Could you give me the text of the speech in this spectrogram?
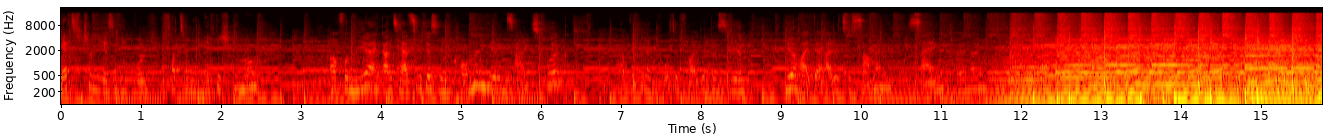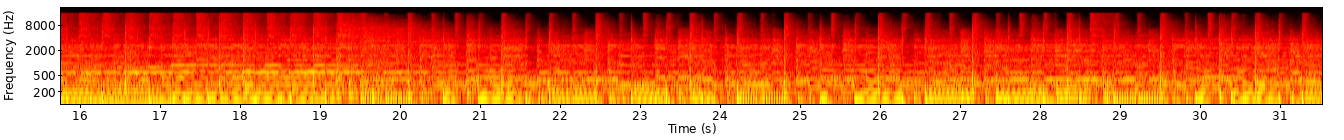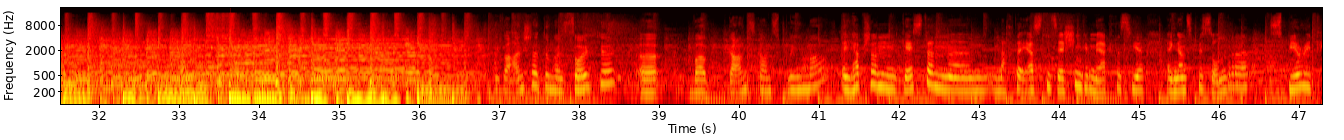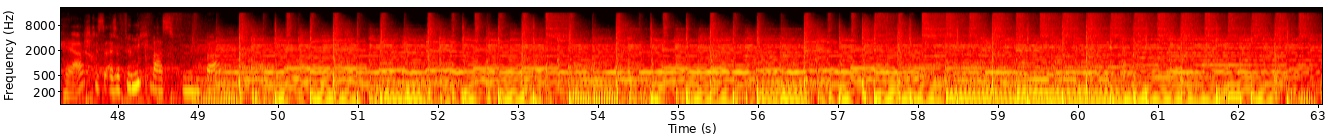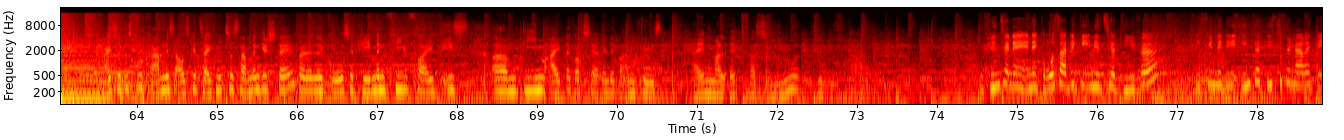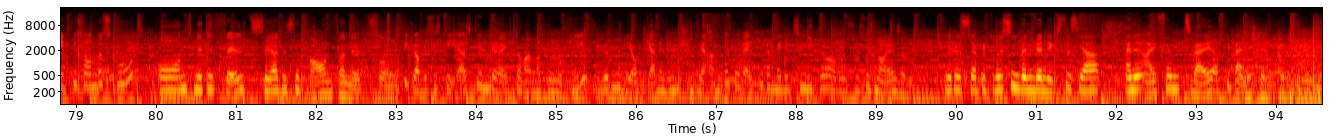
jetzt schon irrsinnig wohl. Es hat so eine nette Stimmung. Auch von mir ein ganz herzliches Willkommen hier in Salzburg. Ich habe wirklich eine große Freude, dass wir hier heute alle zusammen sein können. Die Veranstaltung als solche äh, war ganz, ganz prima. Ich habe schon gestern äh, nach der ersten Session gemerkt, dass hier ein ganz besonderer Spirit herrscht. Das, also für mich war es fühlbar. Programm ist ausgezeichnet zusammengestellt, weil eine große Themenvielfalt ist, ähm, die im Alltag auch sehr relevant ist. Einmal etwas nur für die Frauen. Ich finde es eine, eine großartige Initiative. Ich finde die Interdisziplinarität besonders gut. Und mir gefällt sehr diese Frauenvernetzung. Ich glaube, es ist die erste im Bereich der Rheumatologie. Ich würde mir die auch gerne wünschen für andere Bereiche der Medizin. Ja, aber es ist was Neues. Ich würde es sehr begrüßen, wenn wir nächstes Jahr eine IFEM 2 auf die Beine stellen könnten.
